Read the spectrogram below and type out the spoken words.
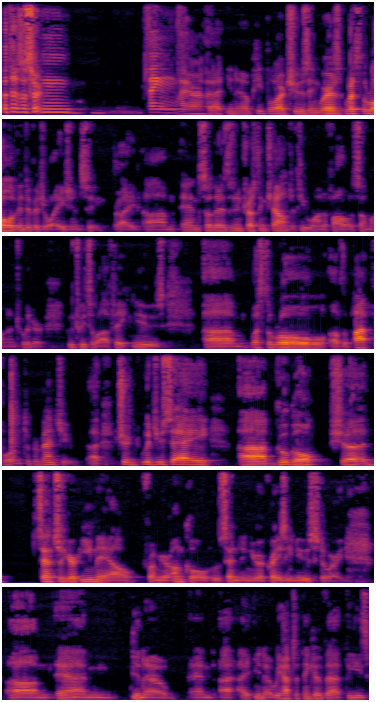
but there's a certain thing there that you know people are choosing. Where's what's the role of individual agency, right? Um, and so there's an interesting challenge if you want to follow someone on Twitter who tweets a lot of fake news. Um, what's the role of the platform to prevent you? Uh, should would you say uh, Google should censor your email from your uncle who's sending you a crazy news story? Um, and you know, and I, I, you know, we have to think of that these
